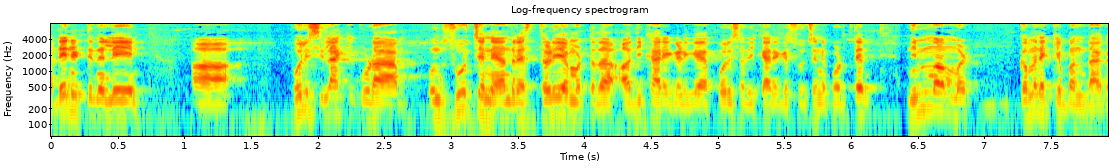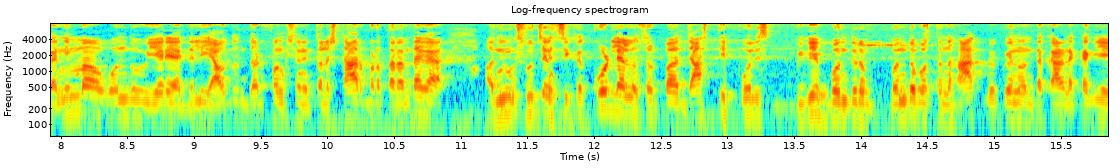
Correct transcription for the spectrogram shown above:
ಅದೇ ನಿಟ್ಟಿನಲ್ಲಿ ಪೊಲೀಸ್ ಇಲಾಖೆ ಕೂಡ ಒಂದು ಸೂಚನೆ ಅಂದರೆ ಸ್ಥಳೀಯ ಮಟ್ಟದ ಅಧಿಕಾರಿಗಳಿಗೆ, ಪೊಲೀಸ್ ಅಧಿಕಾರಿಗೆ ಸೂಚನೆ ಕೊಡುತ್ತೆ. ನಿಮ್ಮ ಮಟ್ ಗಮನಕ್ಕೆ ಬಂದಾಗ, ನಿಮ್ಮ ಒಂದು ಏರಿಯಾದಲ್ಲಿ ಯಾವುದೋ ದೊಡ್ಡ ಫಂಕ್ಷನ್ ಇತ್ತಲ್ಲ, ಸ್ಟಾರ್ ಬರ್ತಾರೆ ಅಂದಾಗ, ಅದು ನಿಮ್ಗೆ ಸೂಚನೆ ಸಿಕ್ಕ ಕೂಡಲೇ ಅಲ್ಲೊಂದು ಸ್ವಲ್ಪ ಜಾಸ್ತಿ ಪೊಲೀಸ್ ಬಿಗಿ ಬಂದಿರೋ ಬಂದೋಬಸ್ತನ್ನು ಹಾಕಬೇಕು ಎನ್ನುವಂಥ ಕಾರಣಕ್ಕಾಗಿ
